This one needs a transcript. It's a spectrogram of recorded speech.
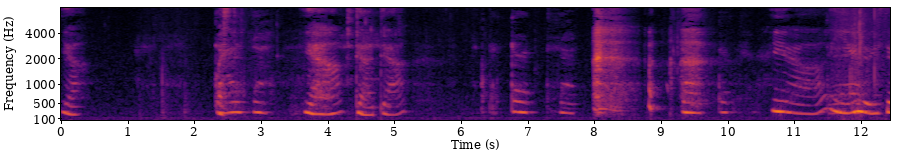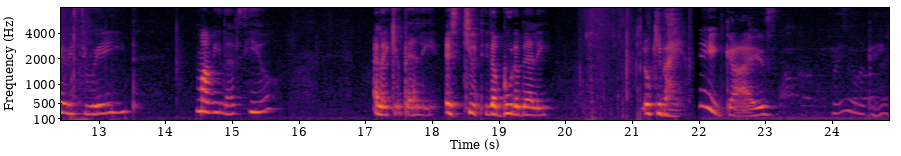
Yeah. What's Yeah. Dad, dad. yeah. You are so sweet. Mommy loves you. I like your belly. It's cute. It's a Buddha belly. Okay, bye. Hey guys. Why do you look angry?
